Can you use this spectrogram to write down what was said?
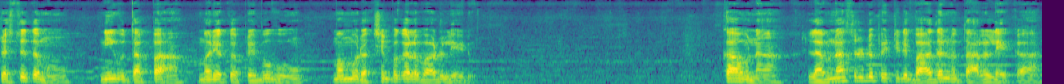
ప్రస్తుతము నీవు తప్ప మరొక ప్రభువు మమ్ము రక్షింపగలవాడు లేడు. కావున లవణాసురుడు పెట్టిన బాధలను తాళలేక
